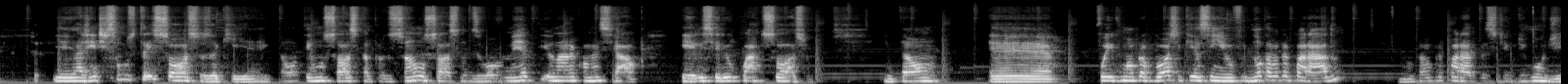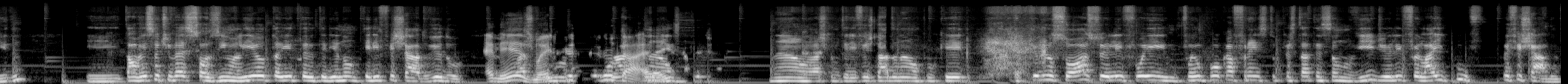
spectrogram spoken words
E a gente somos três sócios aqui. Né? Então, tem um sócio na produção, um sócio no desenvolvimento e eu na área comercial. Ele seria o quarto sócio. Então, é, foi uma proposta que, assim, eu não estava preparado, não estava preparado para esse tipo de mordida. E talvez se eu tivesse sozinho ali, eu teria, eu teria não teria fechado, viu, Edu? É mesmo? É isso que eu ia te perguntar. Não, isso. não, eu acho que não teria fechado, não, porque é porque o meu sócio ele foi, foi um pouco à frente, se tu prestar atenção no vídeo, ele foi lá e puf, foi fechado.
